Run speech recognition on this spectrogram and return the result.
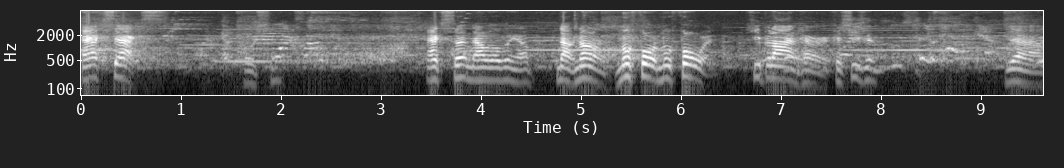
X, X. Oh. Excellent, now we're leveling up. No, no, no, move forward, move forward. Keep an eye on her, because she's in. Yeah,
